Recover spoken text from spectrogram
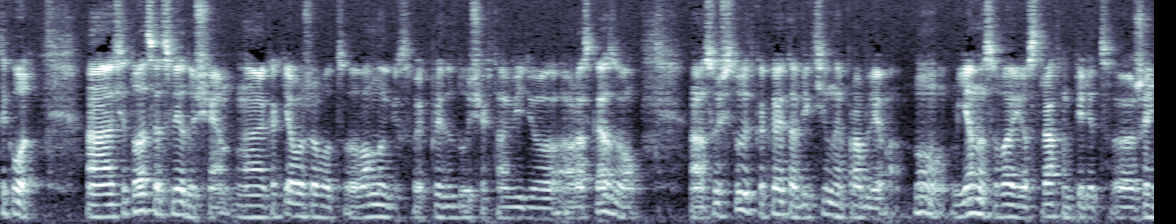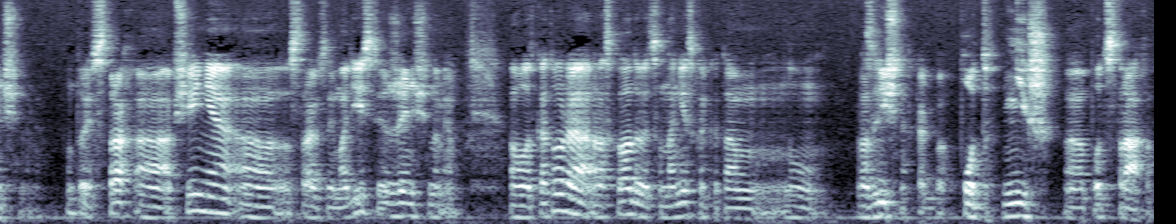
так вот, а, ситуация следующая. А, как я уже вот во многих своих предыдущих там видео рассказывал, а, существует какая-то объективная проблема. Ну, я называю ее страхом перед э, женщинами. Ну, то есть страх общения, страх взаимодействия с женщинами, вот, которая раскладывается на несколько там, ну, различных как бы под ниш, под страхов.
